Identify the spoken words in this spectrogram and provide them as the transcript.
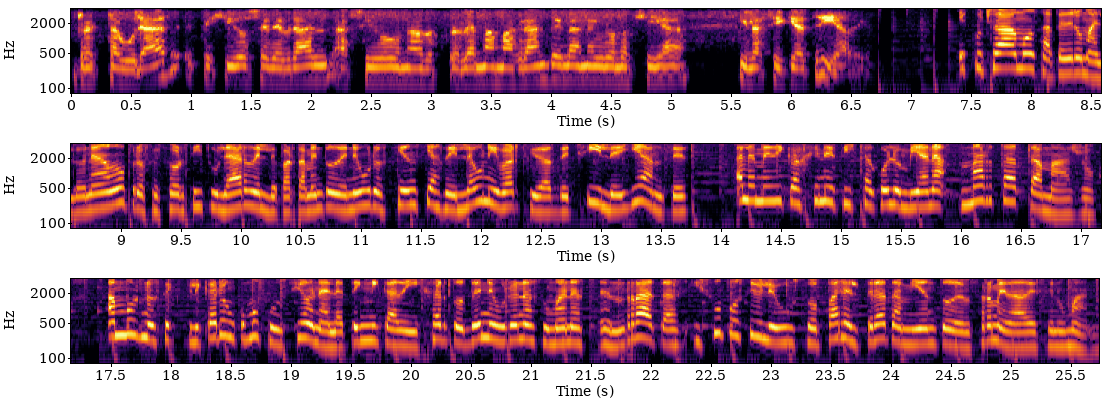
restaurar el tejido cerebral ha sido uno de los problemas más grandes de la neurología y la psiquiatría. Escuchábamos a Pedro Maldonado, profesor titular del Departamento de Neurociencias de la Universidad de Chile y antes a la médica genetista colombiana Marta Tamayo. Ambos nos explicaron cómo funciona la técnica de injerto de neuronas humanas en ratas y su posible uso para el tratamiento de enfermedades en humanos.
